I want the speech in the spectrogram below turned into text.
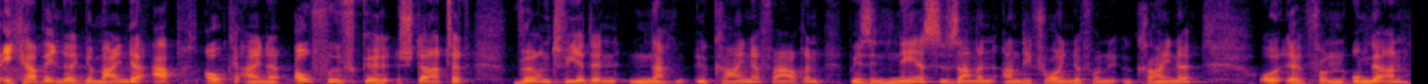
Ich habe in der Gemeinde ab auch einen Aufruf gestartet, während wir denn nach Ukraine fahren. Wir sind näher zusammen an die Freunde von Ukraine, äh, von Ungarn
